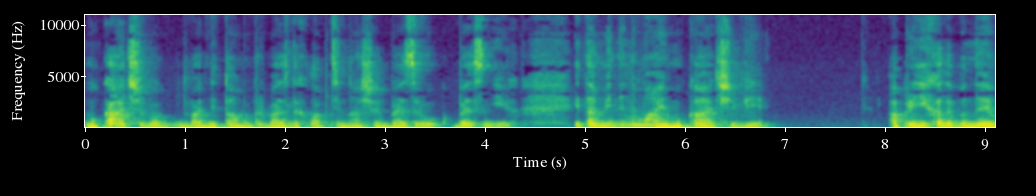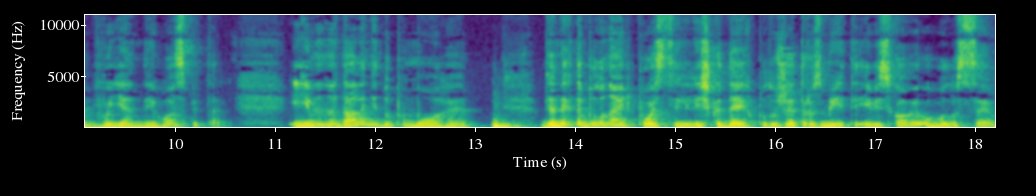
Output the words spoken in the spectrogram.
Мукачево два дні тому привезли хлопців наших без рук, без ніг. І там війни немає в Мукачеві. А приїхали вони в воєнний госпіталь, і їм не надали ні допомоги. Для них не було навіть постілі, ліжка, де їх положити, розумієте? І військовий оголосив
